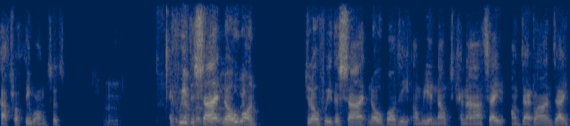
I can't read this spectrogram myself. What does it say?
That's what they wanted. Hmm. If we decide no one, do you know if we decide nobody and we announce Konaté on deadline day,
